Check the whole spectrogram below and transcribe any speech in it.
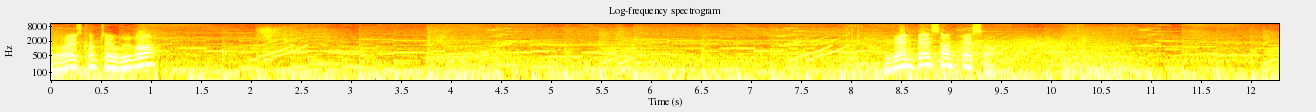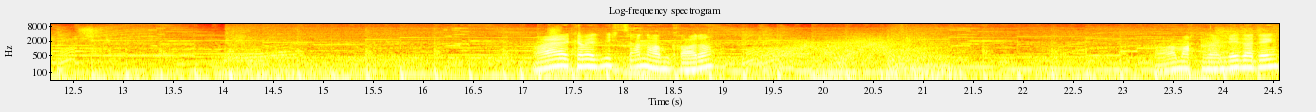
So, jetzt kommt er rüber. Wir werden besser und besser. Weil können wir nichts anhaben gerade. Oh, macht sein Laserding.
